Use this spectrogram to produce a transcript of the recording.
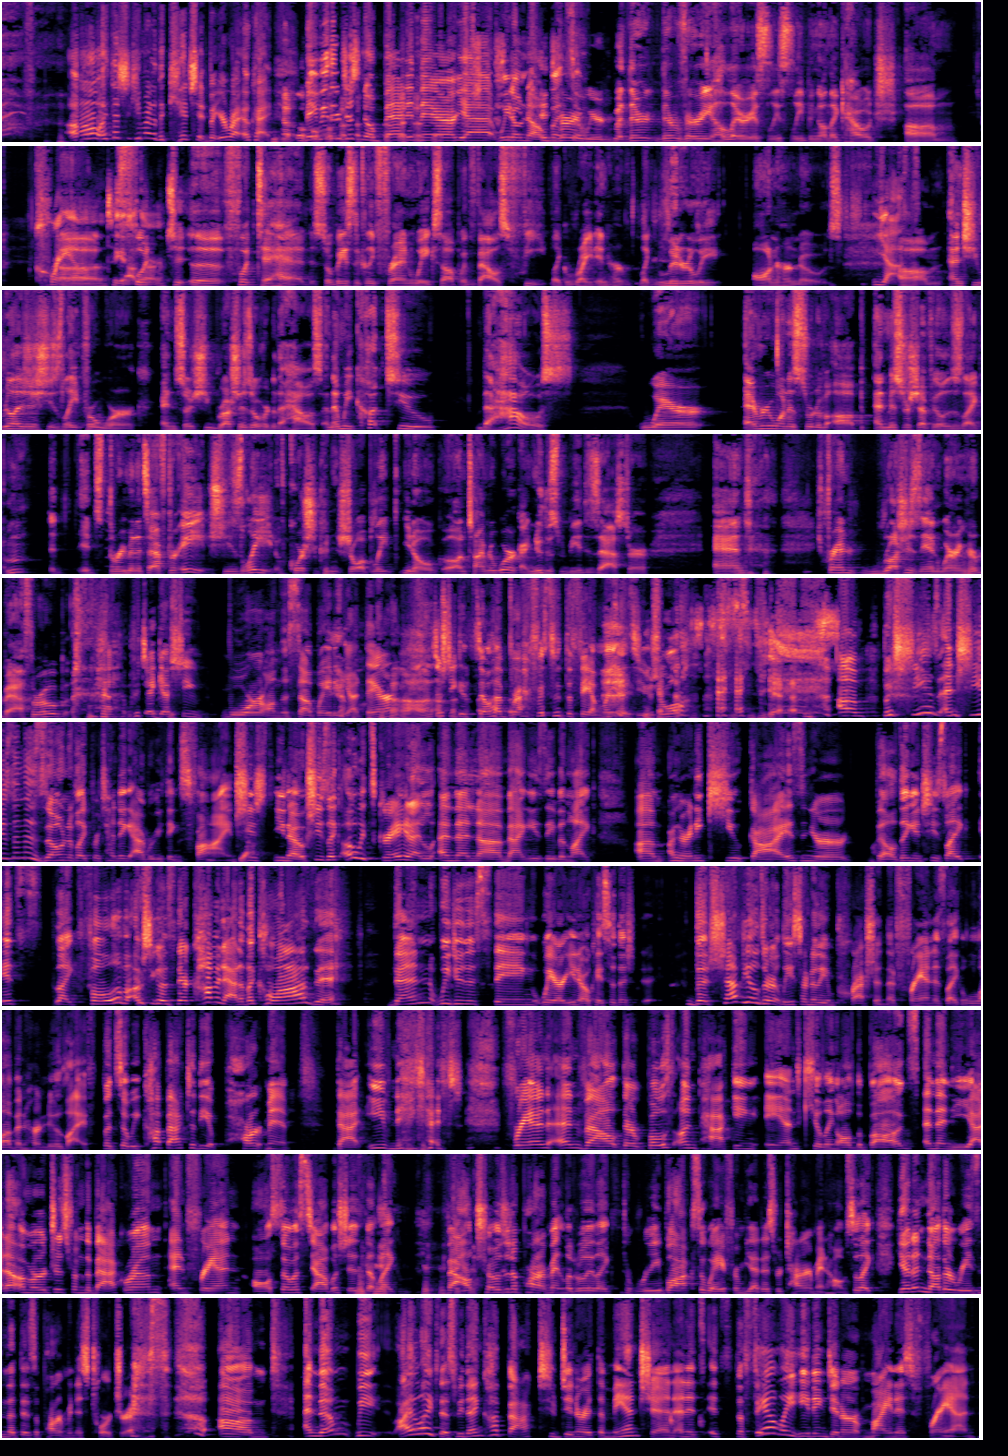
Oh, I thought she came out of the kitchen, but you're right. Okay. No. Maybe there's just no bed in there yet. We don't know. it's but very so weird, but they're they're very hilariously sleeping on the couch. Um crammed uh, together. foot to uh, foot to head. So basically, Fran wakes up with Val's feet like right in her, like literally on her nose. yeah. Um, and she realizes she's late for work, and so she rushes over to the house. And then we cut to the house where everyone is sort of up, and Mr. Sheffield is like, mm, it, "It's three minutes after eight. She's late. Of course, she couldn't show up late. You know, on time to work. I knew this would be a disaster." And Fran rushes in wearing her bathrobe. which I guess she wore on the subway to get there. Uh-huh. so she could still have breakfast with the family as usual. Yes. yes. um, but she's and she's in the zone of like pretending everything's fine. Yeah. She's, you know, she's like, "Oh, it's great." I, and then uh, Maggie's even like, um, "Are there any cute guys in your building?" And she's like, "It's like full of." Oh, she goes, "They're coming out of the closet." Then we do this thing where you know, okay, so the the Sheffields are at least under the impression that Fran is like loving her new life. But so we cut back to the apartment that evening and Fran and Val, they're both unpacking and killing all the bugs. And then Yetta emerges from the back room and Fran also establishes that like Val chose an apartment literally like three blocks away from Yetta's retirement home. So like yet another reason that this apartment is torturous. um, and then we, I like this. We then cut back to dinner at the mansion, and it's it's the family eating dinner minus Fran,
